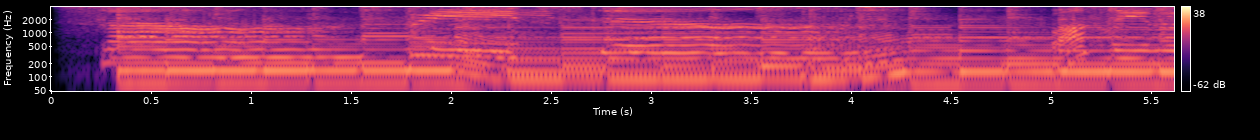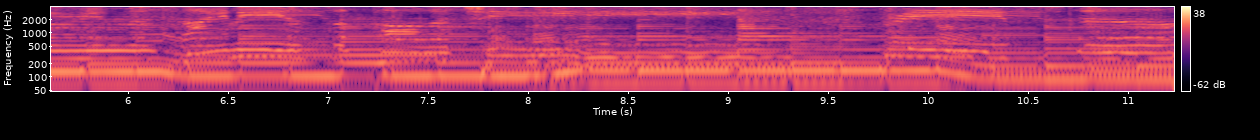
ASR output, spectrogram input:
Slow, breathe still, while savoring the tiniest apology. Breathe still.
